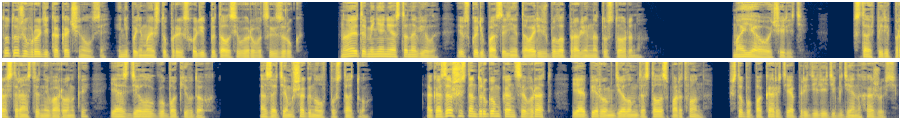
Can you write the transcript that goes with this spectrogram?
тот уже вроде как очнулся и, не понимая, что происходит, пытался вырваться из рук. Но это меня не остановило, и вскоре последний товарищ был отправлен на ту сторону. Моя очередь. Встав перед пространственной воронкой, я сделал глубокий вдох, а затем шагнул в пустоту. Оказавшись на другом конце врат, я первым делом достал смартфон, чтобы по карте определить, где я нахожусь.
